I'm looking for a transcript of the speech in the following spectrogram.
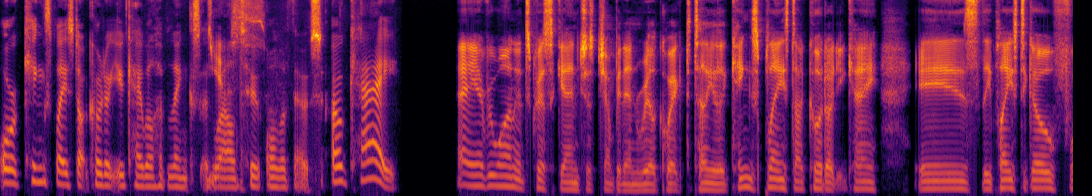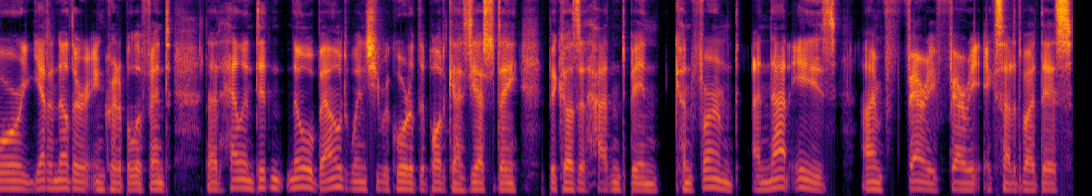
Or kingsplace.co.uk will have links as well to all of those. Okay. Hey everyone, it's Chris again, just jumping in real quick to tell you that kingsplace.co.uk is the place to go for yet another incredible event that Helen didn't know about when she recorded the podcast yesterday because it hadn't been confirmed. And that is, I'm very, very excited about this.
